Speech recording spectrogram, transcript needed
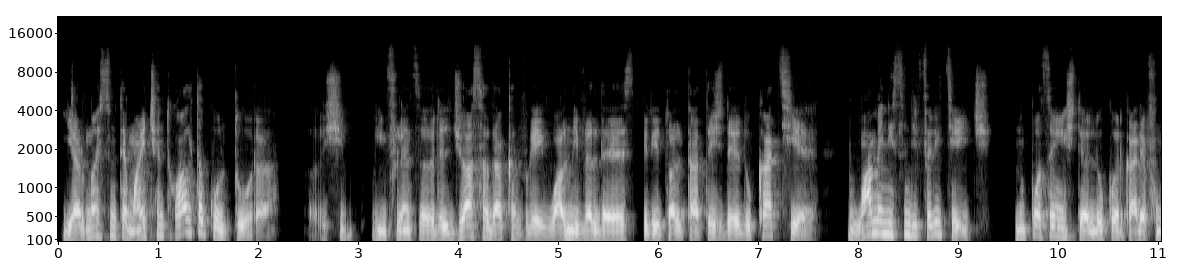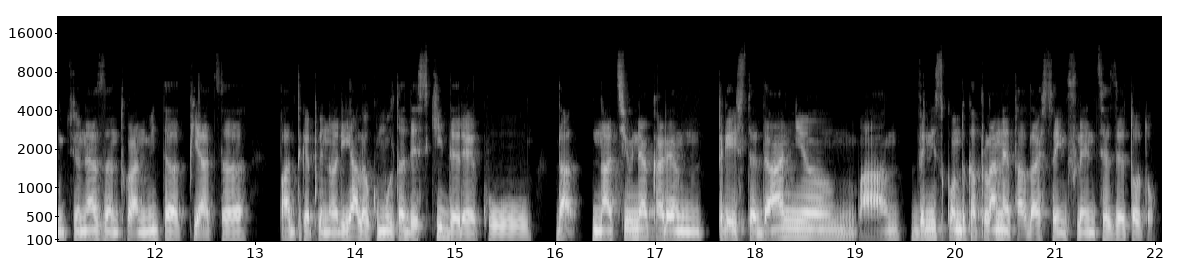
Iar noi suntem aici într-o altă cultură și influență religioasă, dacă vrei, un alt nivel de spiritualitate și de educație. Oamenii sunt diferiți aici. Nu poți să ai niște lucruri care funcționează într-o anumită piață antreprenorială, cu multă deschidere, cu da, națiunea care în 300 de ani a venit să conducă planeta da, și să influențeze totul.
